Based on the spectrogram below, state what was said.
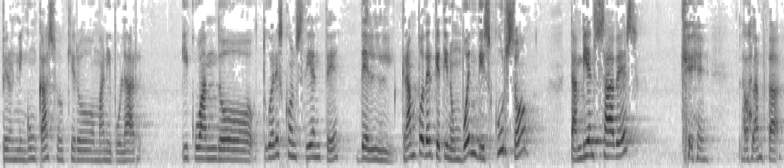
pero en ningún caso quiero manipular. Y cuando tú eres consciente del gran poder que tiene un buen discurso, también sabes que la balanza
